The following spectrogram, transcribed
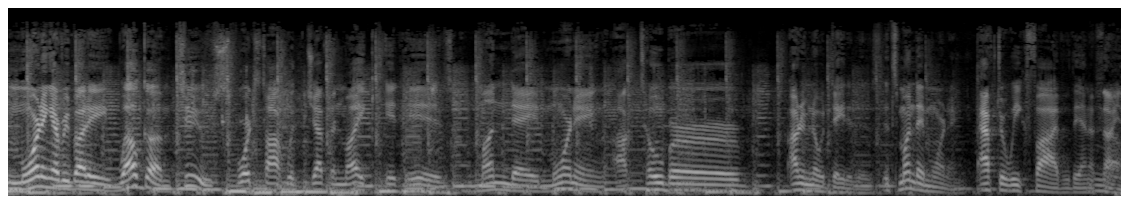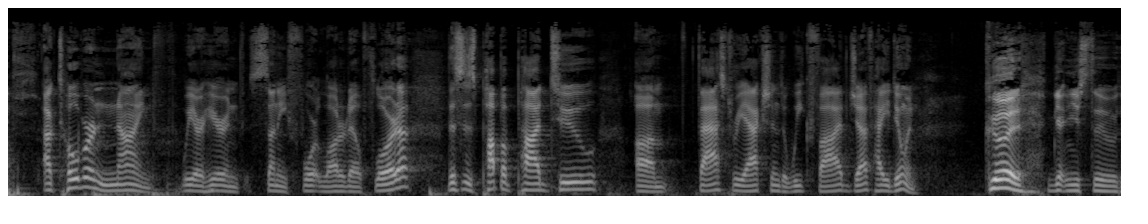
morning, everybody. Welcome to Sports Talk with Jeff and Mike. It is Monday morning, October. I don't even know what date it is. It's Monday morning after week five of the NFL. Ninth. October 9th. We are here in sunny Fort Lauderdale, Florida. This is Pop Up Pod 2, um, fast reaction to week five. Jeff, how you doing? Good. Getting used to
